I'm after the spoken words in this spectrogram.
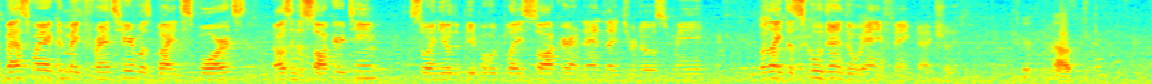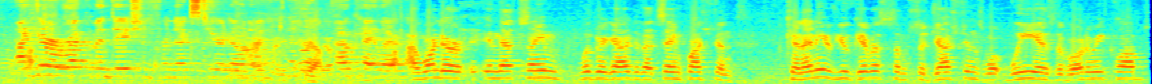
the best way I could make friends here was by the sports. I was in the soccer team, so I knew the people who play soccer, and then they introduced me. But like the school didn't do anything actually. Uh, I hear a recommendation for next year, don't I? Yeah. Okay, Larry. I wonder, in that same, with regard to that same question, can any of you give us some suggestions what we as the Rotary clubs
